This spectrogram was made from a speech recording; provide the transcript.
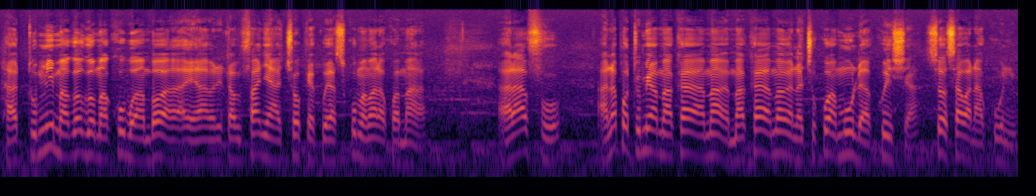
hatumii magogo makubwa ambayo yatamfanya achoke kuyasukuma mara kwa mara. Alafu anapotumia makaa ya mawe, makaa ya mawe yanachukua muda kuisha, sio sawa na kuni.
